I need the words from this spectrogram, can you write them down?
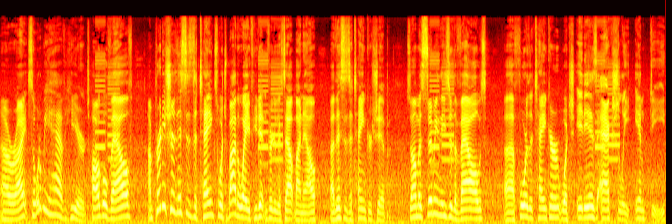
All right, so what do we have here? Toggle valve. I'm pretty sure this is the tanks, which, by the way, if you didn't figure this out by now, uh, this is a tanker ship. So I'm assuming these are the valves uh, for the tanker, which it is actually empty.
